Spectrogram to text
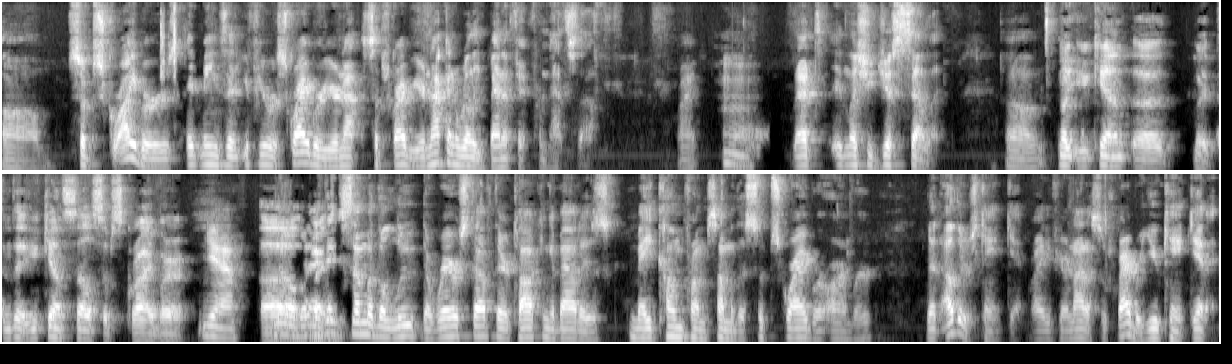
um, subscribers, it means that if you're a subscriber, you're not subscriber, you're not going to really benefit from that stuff, right? Mm. Uh, that's unless you just sell it. Um, no, you can't. Uh, wait, you can't sell subscriber. Yeah. Uh, no, but right. I think some of the loot, the rare stuff they're talking about, is may come from some of the subscriber armor that others can't get. Right? If you're not a subscriber, you can't get it.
